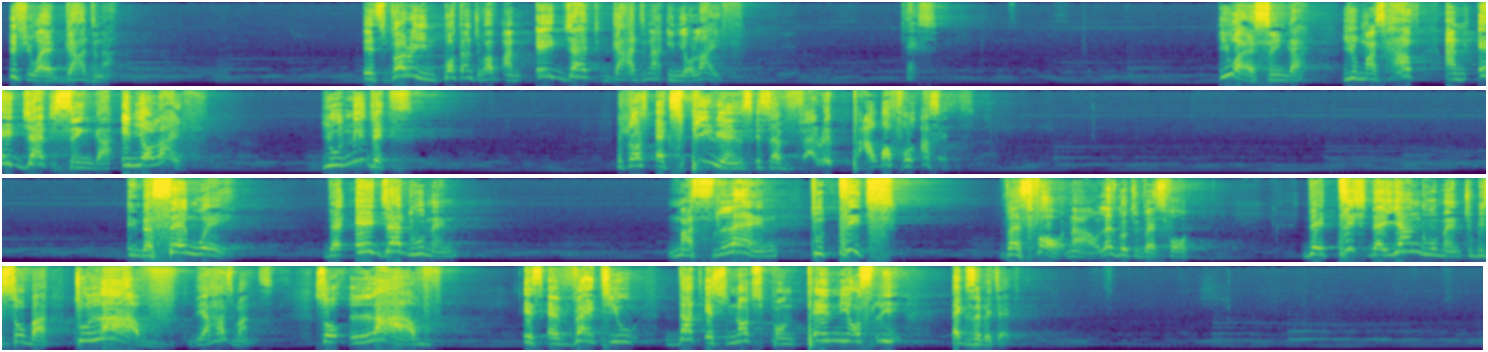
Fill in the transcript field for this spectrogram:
If you are a gardener, it's very important to have an aged gardener in your life. Yes. You are a singer, you must have an aged singer in your life. You need it. Because experience is a very powerful asset. In the same way, the aged woman must learn to teach. Verse 4. Now, let's go to verse 4. They teach the young women to be sober, to love their husbands. So, love is a virtue that is not spontaneously exhibited.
